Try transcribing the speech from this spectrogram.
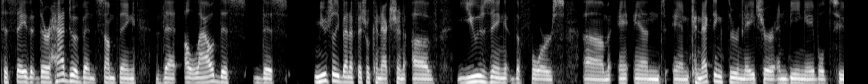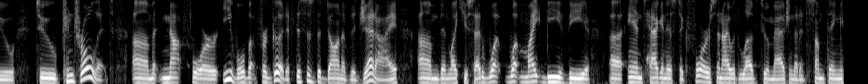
to say that there had to have been something that allowed this this mutually beneficial connection of using the force um, and and connecting through nature and being able to to control it, um, not for evil but for good. If this is the dawn of the Jedi, um, then like you said, what what might be the uh, antagonistic force? And I would love to imagine that it's something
